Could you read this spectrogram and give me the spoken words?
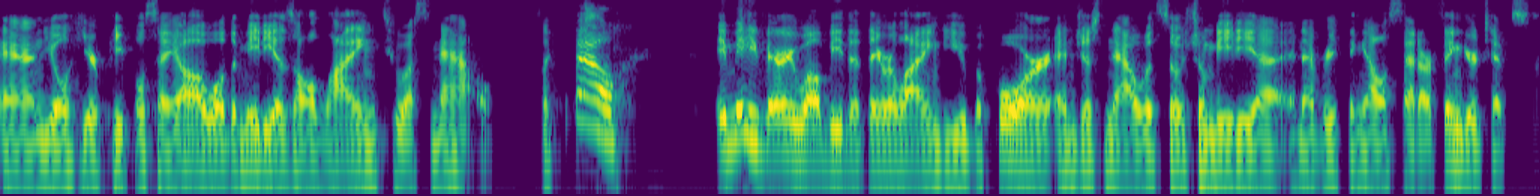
and you'll hear people say, "Oh, well the media is all lying to us now." It's like, "Well, it may very well be that they were lying to you before and just now with social media and everything else at our fingertips,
